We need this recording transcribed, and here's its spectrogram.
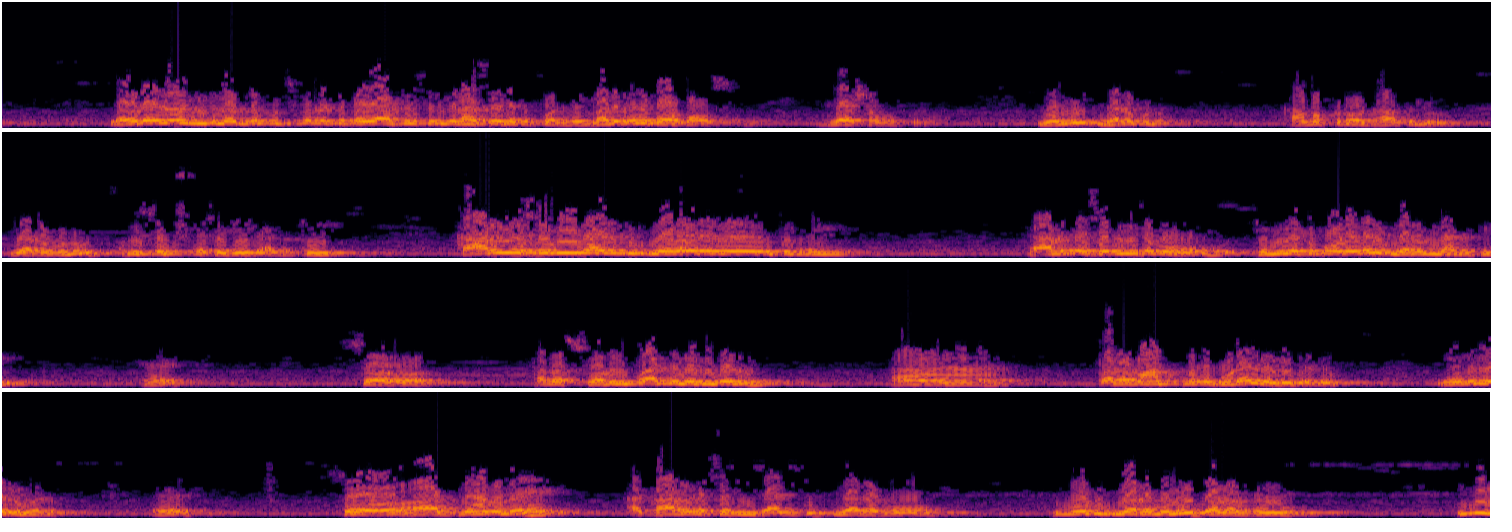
ఎవరైనా వీళ్ళు అందరూ పుచ్చుకున్నట్టు పై ఆఫీసులకు రాసేయడనుకోండి వాడి మీద కోపం వస్తుంది. ద్వేషం ఉంటుంది. ఇవన్నీ జ్వరములు. కామక్రోధాతులు జ్వరములు అవి సూక్ష్మ శరీరానికి. కారణ శరీరానికి జ్వరం ఉంటుంది? కారణ శరీరము తెలియకపోవడమే జ్వరం దానికి సో తన స్వరూపాన్ని వెలుగడు పరమాత్మను కూడా ఎరుగడు ఏమీ ఎరుగడు సో ఆ అజ్ఞానమే ఆ కారణ శరీరానికి జ్వరము. మూడు జ్వరములు గలవు ఇవి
